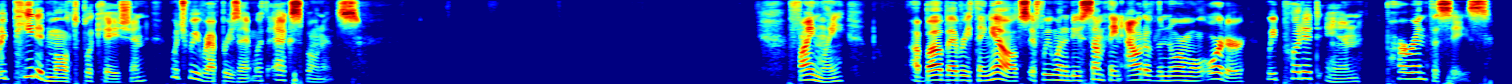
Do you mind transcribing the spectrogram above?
repeated multiplication, which we represent with exponents. Finally, above everything else, if we want to do something out of the normal order, we put it in parentheses.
